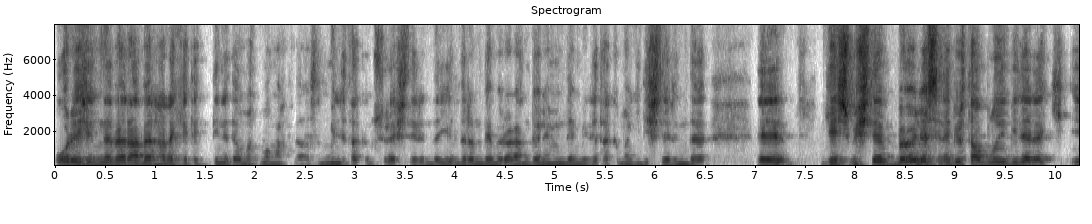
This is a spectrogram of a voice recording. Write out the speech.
o rejimle beraber hareket ettiğini de unutmamak lazım. Milli takım süreçlerinde, Yıldırım Demirören döneminde, milli takıma gidişlerinde, e, geçmişte böylesine bir tabloyu bilerek e,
